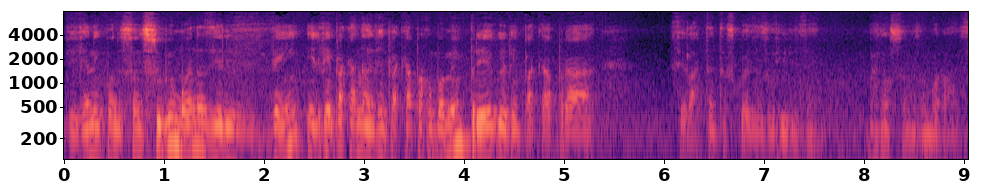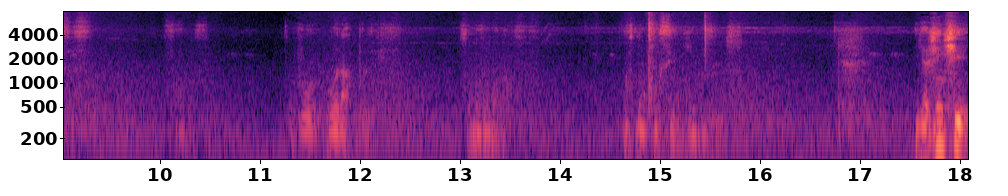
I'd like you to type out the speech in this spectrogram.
vivendo em condições subhumanas e ele vem, ele vem para cá, não, ele vem para cá para roubar meu emprego, ele vem para cá para, sei lá, tantas coisas horríveis. Hein? Mas nós somos amorosos. Somos. vou orar por eles. Somos amorosos. Nós não conseguimos isso. E a gente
